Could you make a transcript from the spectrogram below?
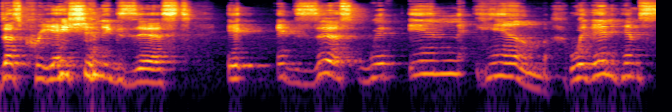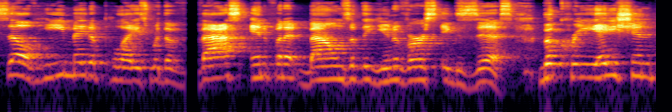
does creation exist? It exists within him, within himself. He made a place where the vast infinite bounds of the universe exist. But creation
